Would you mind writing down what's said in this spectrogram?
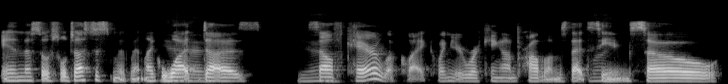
in the social justice movement. Like, yeah. what does yeah. self care look like when you're working on problems that right. seem so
